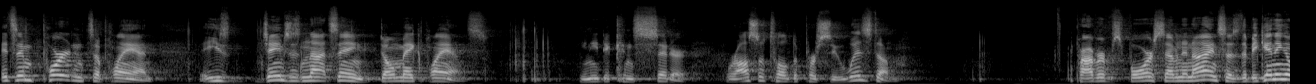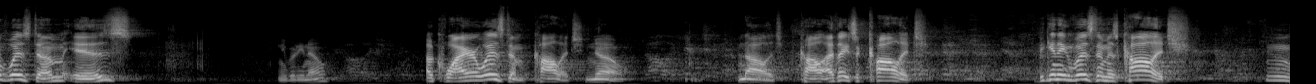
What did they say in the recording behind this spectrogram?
It's important to plan. He's James is not saying don't make plans. You need to consider. We're also told to pursue wisdom. Proverbs 4 7 and 9 says, The beginning of wisdom is, anybody know? Acquire wisdom. College. No. Knowledge. Col- I think it's a college. beginning of wisdom is college. Hmm.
